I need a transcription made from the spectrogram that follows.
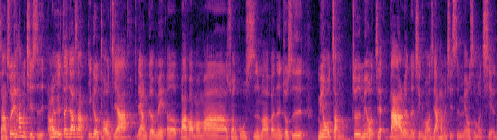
啊，所以他们其实，而且再加上一个逃家，两个没呃爸爸妈妈算过世吗？反正就是没有长，就是没有家大人的情况下，他们其实没有什么钱，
